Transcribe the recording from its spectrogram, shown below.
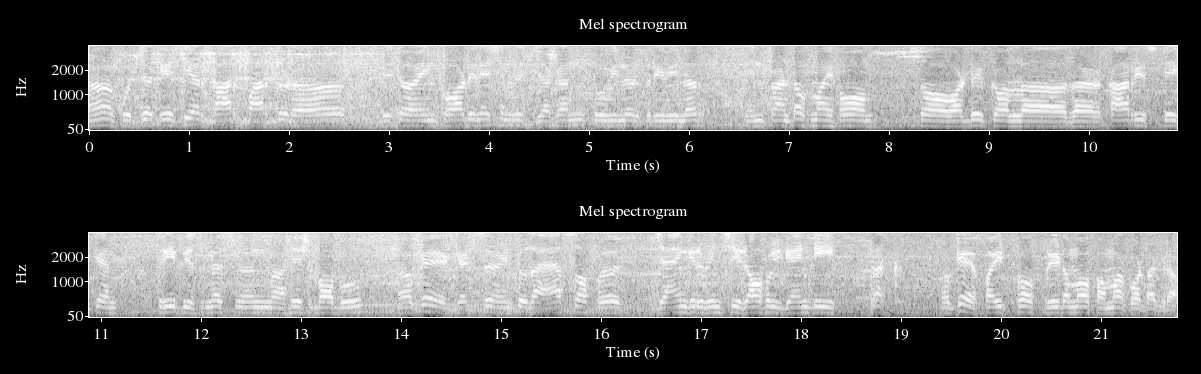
Uh, Kujja KCR car parked uh, with, uh, in coordination with Jagan, two wheeler, three wheeler in front of my home. So what do you call uh, the car is taken. Three businessmen, Mahesh Babu, okay, gets uh, into the ass of uh, Jangir Vinci, Rahul Gandhi truck. Okay, fight for freedom of Amma Kotagra.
